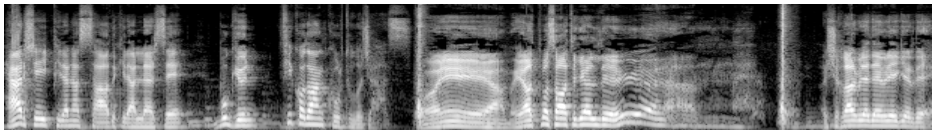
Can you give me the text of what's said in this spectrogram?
Her şey plana sadık ilerlerse bugün Fiko'dan kurtulacağız. Oynayam. Yatma saati geldi. Işıklar bile devreye girdi.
